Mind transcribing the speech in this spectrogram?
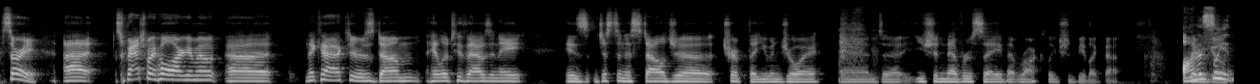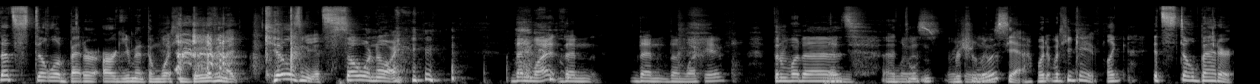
Sorry. Uh, scratch my whole argument. Uh, Nick Actor is dumb. Halo 2008 is just a nostalgia trip that you enjoy, and uh, you should never say that Rocket League should be like that. Honestly, that's still a better argument than what he gave, and that kills me. It's so annoying. Then what? then then then what gave? than what uh, Than uh Lewis, Richard, Richard Lewis? Lewis? Yeah. What what he gave. Like it's still better.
